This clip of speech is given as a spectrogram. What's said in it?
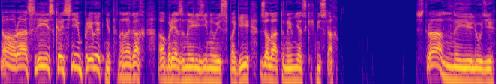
Но раз Лиска с ним привыкнет, на ногах обрезанные резиновые спаги, залатанные в нескольких местах. Странные люди.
